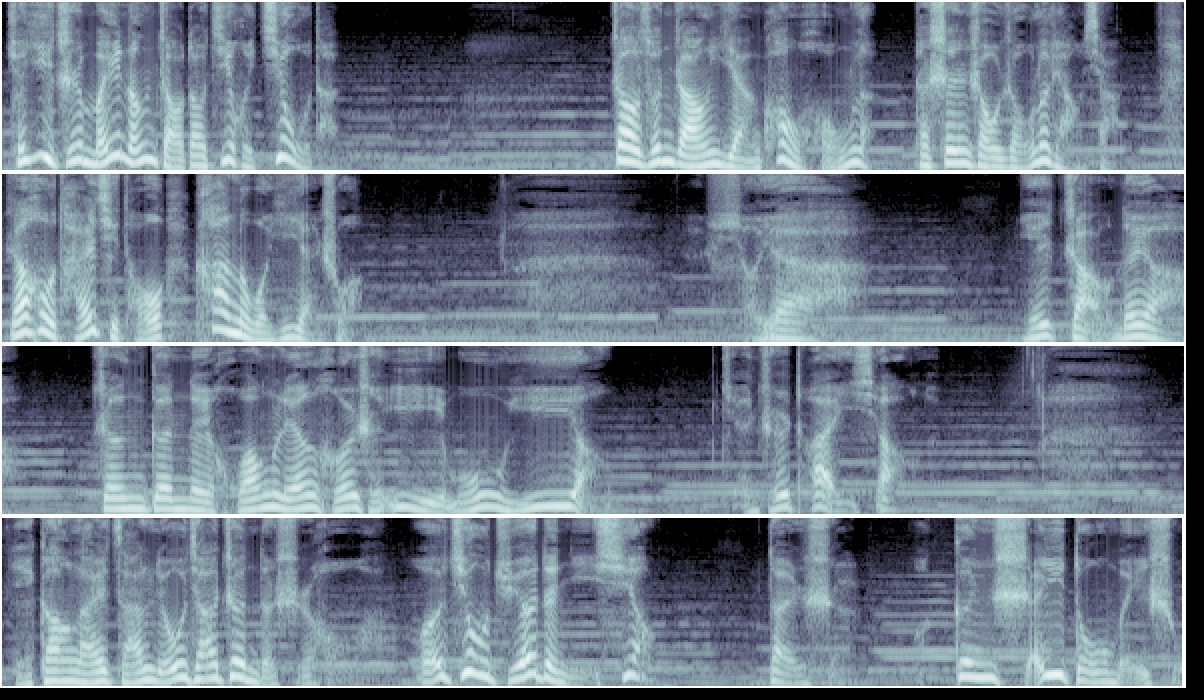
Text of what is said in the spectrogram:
却一直没能找到机会救他。赵村长眼眶红了，他伸手揉了两下，然后抬起头看了我一眼，说：“小叶，你长得呀，真跟那黄连河是一模一样，简直太像了。你刚来咱刘家镇的时候啊，我就觉得你像，但是我跟谁都没说。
